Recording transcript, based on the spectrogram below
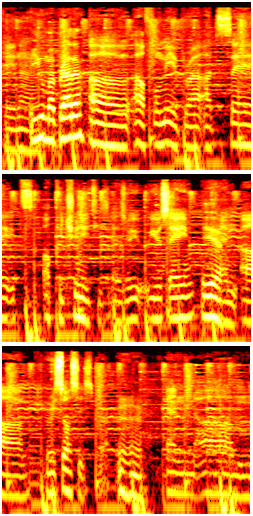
Okay, nah. you my brother Uh, uh, for me, bro, I'd say it's opportunities, as we you're saying, yeah and um, resources, bro. mm-hmm. And um,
